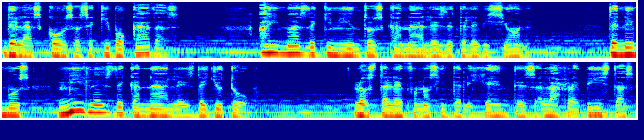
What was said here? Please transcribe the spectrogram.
de las cosas equivocadas. Hay más de 500 canales de televisión. Tenemos miles de canales de YouTube. Los teléfonos inteligentes, las revistas,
